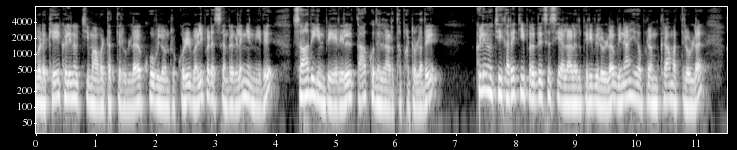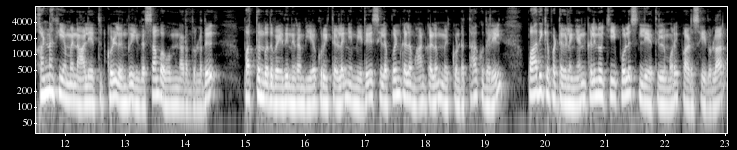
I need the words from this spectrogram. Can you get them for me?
வடக்கே கிளிநொச்சி மாவட்டத்தில் உள்ள கோவில் ஒன்றுக்குள் வழிபட சென்ற இளைஞன் மீது சாதியின் பெயரில் தாக்குதல் நடத்தப்பட்டுள்ளது. கிளிநொச்சி கரைச்சி பிரதேச செயலாளர் பிரிவில் உள்ள விநாயகபுரம் கிராமத்தில் உள்ள கண்ணகியம்மன் ஆலயத்திற்குள் இன்று இந்த சம்பவம் நடந்துள்ளது. பத்தொன்பது வயது நிரம்பிய குறித்த இளைஞன் மீது சில பெண்களும் ஆண்களும் மேற்கொண்ட தாக்குதலில் பாதிக்கப்பட்ட இளைஞன் கிளிநொச்சி போலீஸ் நிலையத்தில் முறைப்பாடு செய்துள்ளார்.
